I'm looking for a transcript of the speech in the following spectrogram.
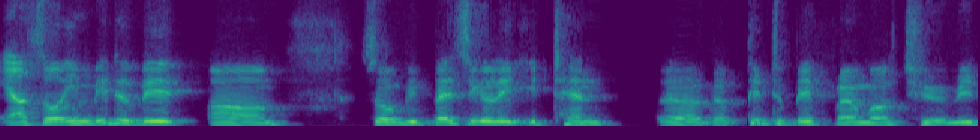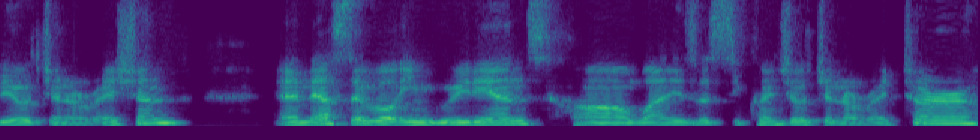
Yeah, so in B2B, um, so we basically attend the P2P framework to video generation. And there are several ingredients. Uh, one is a sequential generator,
